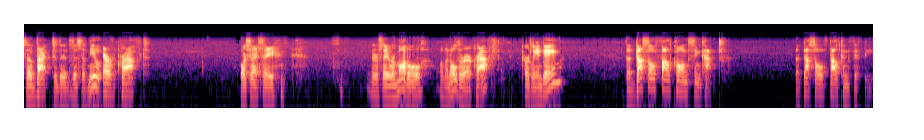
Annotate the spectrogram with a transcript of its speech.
so back to the list of new aircraft, or should I say, there's a remodel of an older aircraft currently in game, the Dassault Falcon 50, the Dassault Falcon 50.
